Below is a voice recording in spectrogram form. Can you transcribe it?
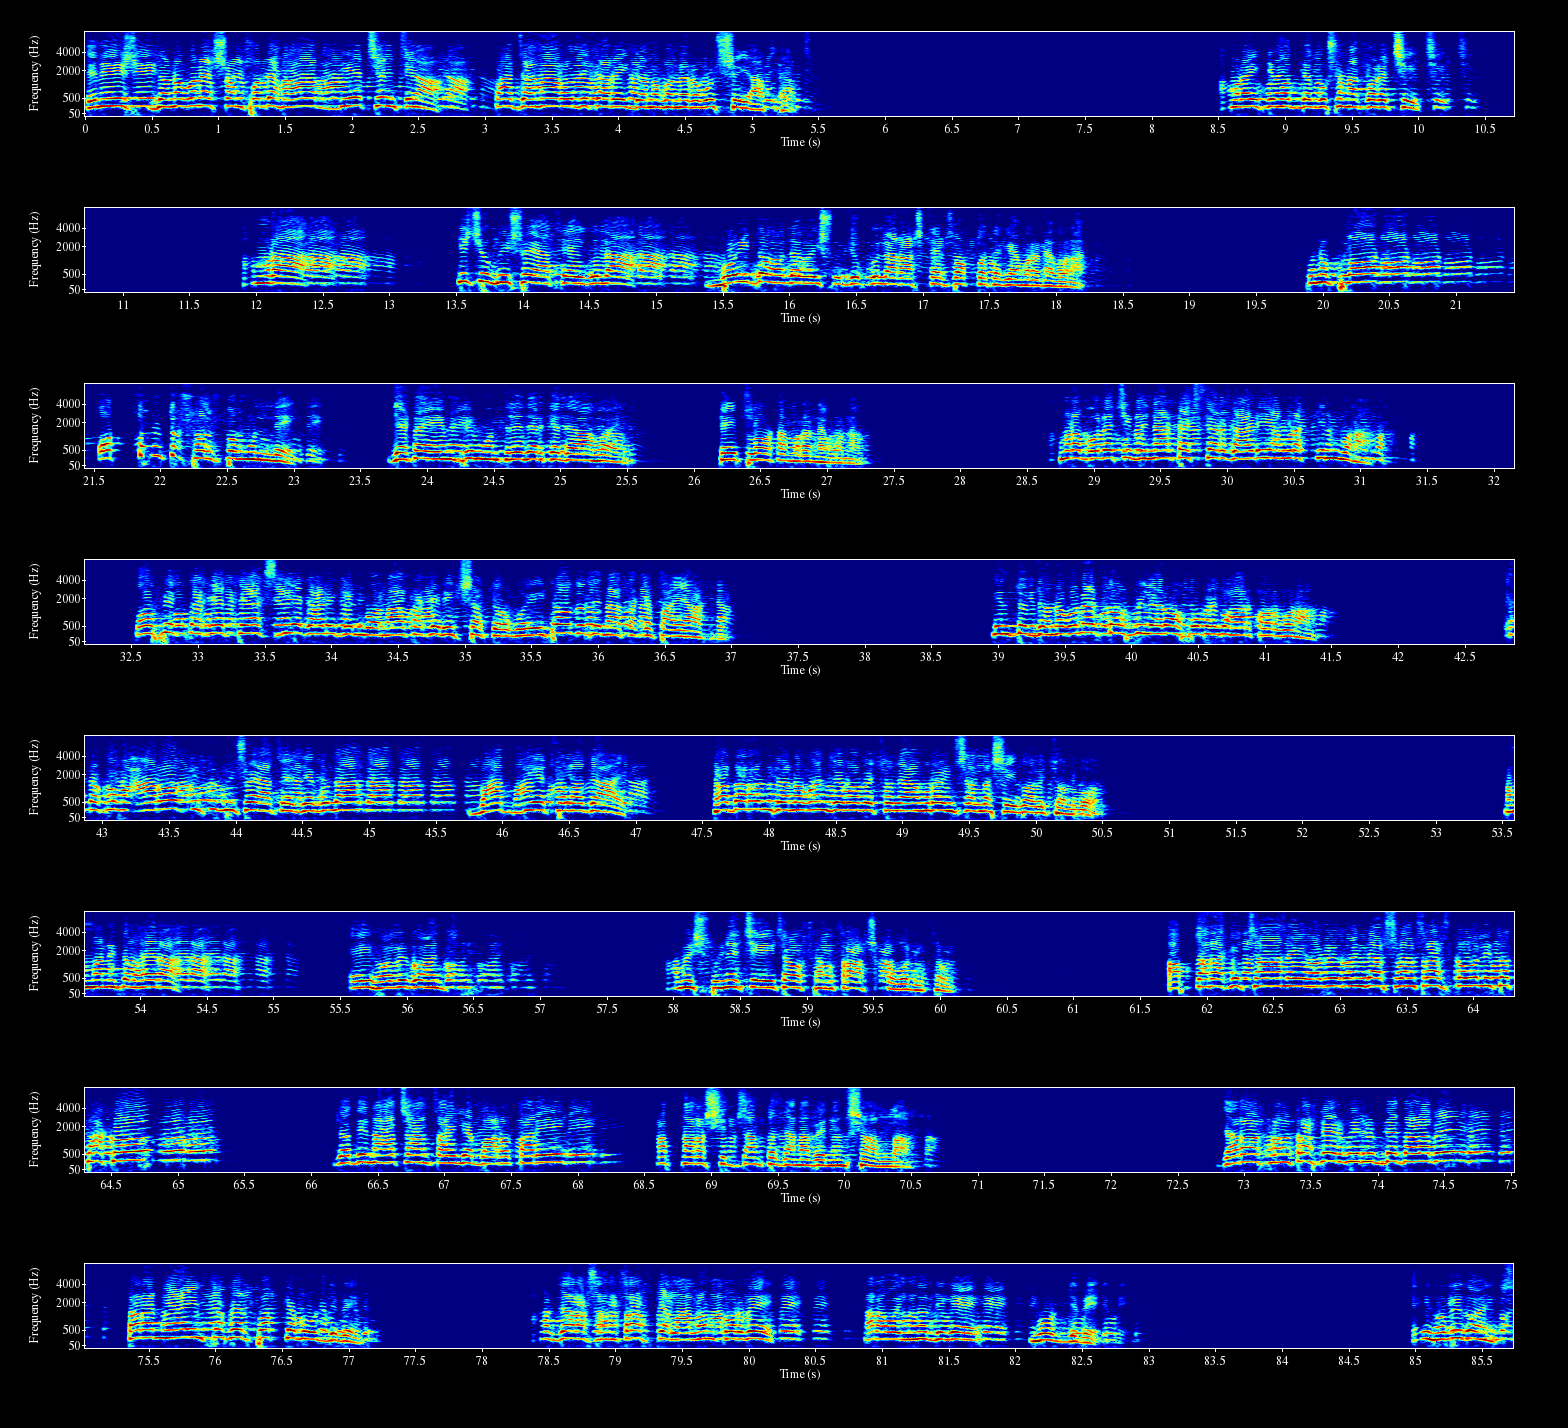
তিনি জনগণের সম্পদে হাত দিয়েছেন কিনা, তা জানার অধিকার এই জনগণের অবশ্যই আছে। আমরা ইতিমধ্যে ঘোষণা করেছি, আমরা কিছু বিষয় আছে এইগুলা বৈধ হলে ওই সুযোগগুলা রাষ্ট্রের পক্ষ থেকে আমরা নেব না। কোন প্লট অত্যন্ত স্বল্প মূল্যে, যেটা এমপি মন্ত্রীদেরকে দেওয়া হয়, সেই প্লট আমরা নেব না। আমরা বলেছি বিনা ট্যাক্সের গাড়ি আমরা কিনবো না। তৌফিক তাকে ট্যাক্স দিয়ে গাড়ি কিনবো, না তাকে রিক্সা চড়বো এটাও যদি না তাকে পায়ে হাঁটবো কিন্তু জনগণের তহবিলের অপব্যবহার করব না। এরকম আরও কিছু বিষয় আছে যেগুলা বাদ দিয়ে চলা যায়। সাধারণ জনগণ যেভাবে চলে, আমরা ইনশাল্লাহ সেইভাবে চলবো। সম্মানিত ভাইরা এই হবিগঞ্জ, আমি শুনেছি এইটাও সন্ত্রাস কবলিত। আপনারা কি চান এই হবিগঞ্জ আর সন্ত্রাস কবলিত থাকো? যদি না চান, তাইলে বারো তারিখ আপনারা সিদ্ধান্ত জানাবেন ইনশাল্লাহ যারা সন্ত্রাসের বিরুদ্ধে দাঁড়াবে, তারা ন্যায় ইনসাফের পক্ষে ভোট দিবে। আর যারা সন্ত্রাসকে লালন করবে, তারা অন্যদিকে ভোট দিবে। এই হবিগঞ্জ,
